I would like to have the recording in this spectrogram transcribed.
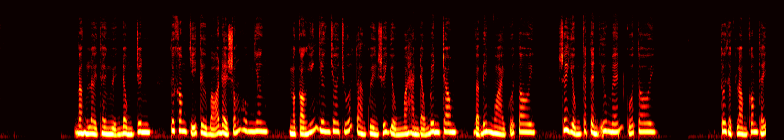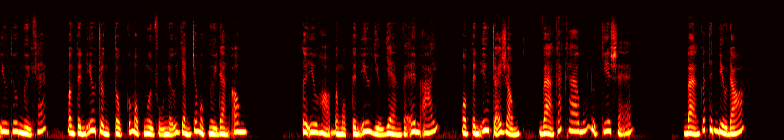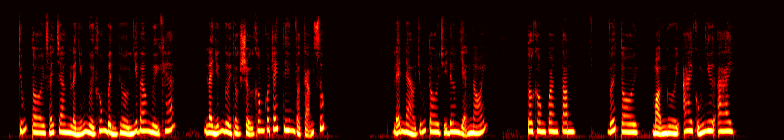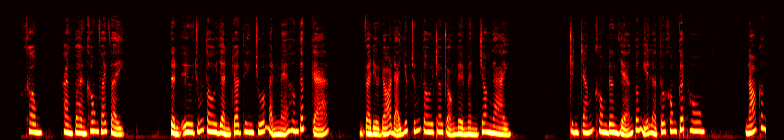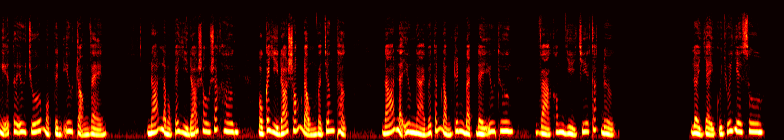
Bằng lời thề nguyện đồng trinh, tôi không chỉ từ bỏ đời sống hôn nhân, mà còn hiến dâng cho Chúa toàn quyền sử dụng mọi hành động bên trong và bên ngoài của tôi, sử dụng cả tình yêu mến của tôi. Tôi thật lòng không thể yêu thương người khác bằng tình yêu trần tục của một người phụ nữ dành cho một người đàn ông. Tôi yêu họ bằng một tình yêu dịu dàng và êm ái, một tình yêu trải rộng và khát khao muốn được chia sẻ. Bạn có tin điều đó? Chúng tôi phải chăng là những người không bình thường như bao người khác, là những người thật sự không có trái tim và cảm xúc? Lẽ nào chúng tôi chỉ đơn giản nói, tôi không quan tâm, với tôi mọi người ai cũng như ai. Không, hoàn toàn không phải vậy. Tình yêu chúng tôi dành cho Thiên Chúa mạnh mẽ hơn tất cả, và điều đó đã giúp chúng tôi trao trọn đời mình cho Ngài. Trinh trắng không đơn giản có nghĩa là tôi không kết hôn. Nó có nghĩa tôi yêu Chúa một tình yêu trọn vẹn. Nó là một cái gì đó sâu sắc hơn, một cái gì đó sống động và chân thật. Đó là yêu Ngài với tấm lòng trinh bạch đầy yêu thương và không gì chia cắt được. Lời dạy của Chúa Giêsu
